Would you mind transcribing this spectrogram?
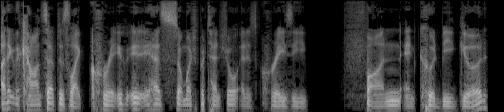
I think the concept is like cra- it it has so much potential and is crazy fun and could be good,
